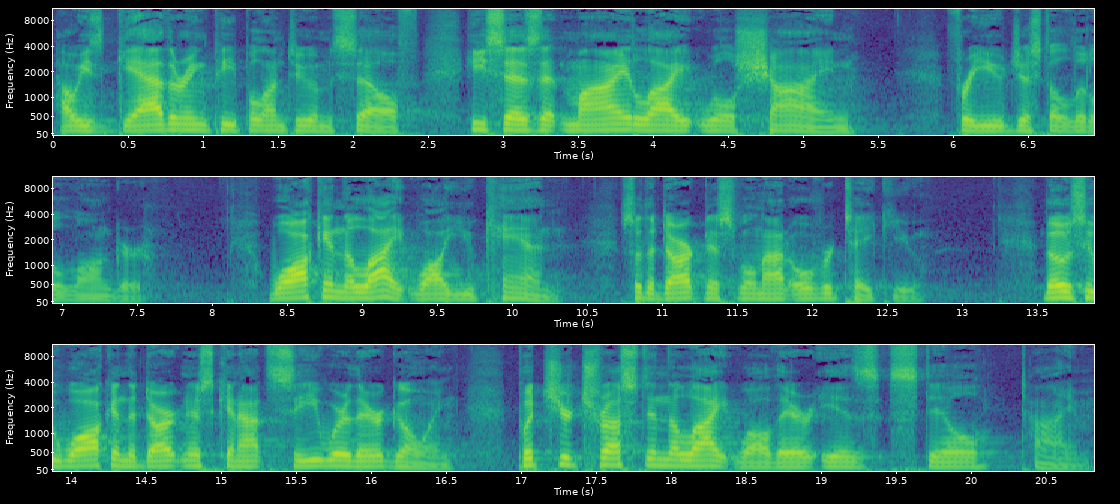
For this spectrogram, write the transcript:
how he's gathering people unto himself, he says that my light will shine for you just a little longer. Walk in the light while you can, so the darkness will not overtake you. Those who walk in the darkness cannot see where they're going. Put your trust in the light while there is still time.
